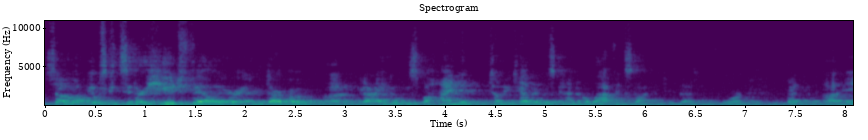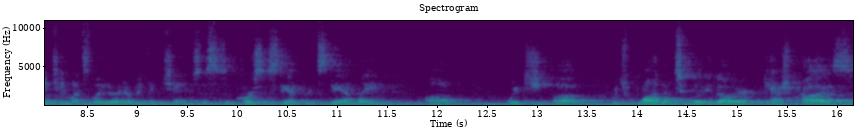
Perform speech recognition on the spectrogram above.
So it was considered a huge failure, and the DARPA uh, guy who was behind it, Tony Tether, was kind of a laughingstock in 2004. But uh, 18 months later, everything changed. This is, of course, a Stanford Stanley, uh, which, uh, which won a $2 million cash prize.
